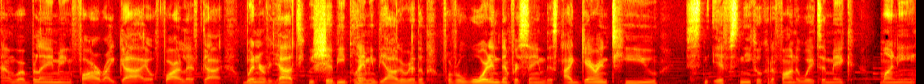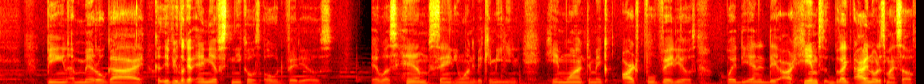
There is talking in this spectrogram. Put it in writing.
and we're blaming far right guy or far left guy when in reality we should be blaming the algorithm for rewarding them for saying this. I guarantee you if Sneako could have found a way to make money, being a middle guy. Because if you look at any of Sneako's old videos, it was him saying he wanted to be a comedian. Him wanting to make artful videos. But at the end of the day, art, him like I noticed myself,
